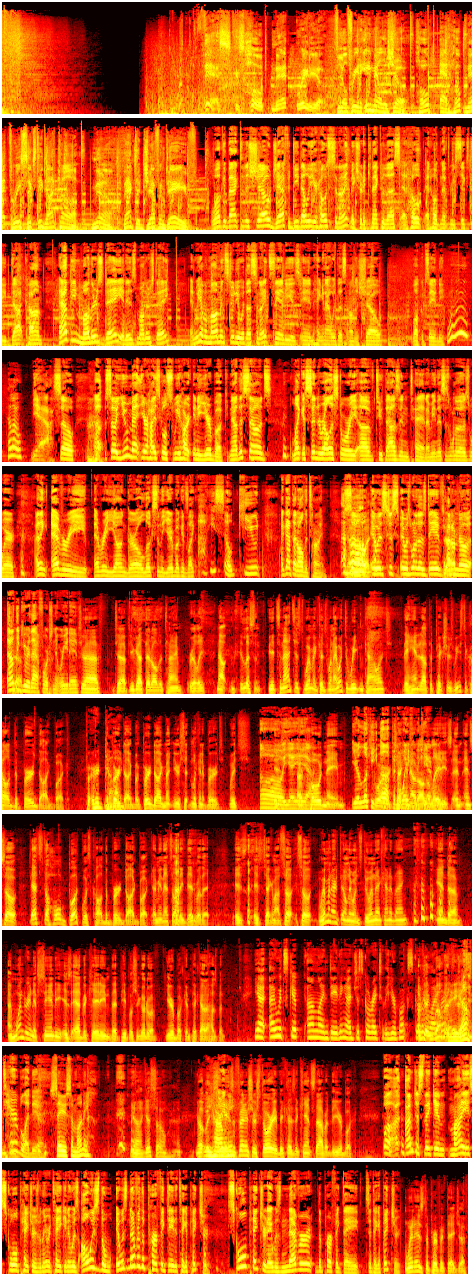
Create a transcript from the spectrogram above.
This is HopeNet Radio. Feel free to email the show, hope at HopeNet360.com. Now, back to Jeff and Dave. Welcome back to the show. Jeff and DW, your hosts tonight. Make sure to connect with us at hope at hopenet360.com. Happy Mother's Day. It is Mother's Day. And we have a mom in studio with us tonight. Sandy is in hanging out with us on the show. Welcome, Sandy. Woohoo! Hello. Yeah. So, uh, so you met your high school sweetheart in a yearbook. Now, this sounds like a Cinderella story of 2010. I mean, this is one of those where I think every every young girl looks in the yearbook and is like, "Oh, he's so cute." I got that all the time. So but- it was just it was one of those Dave. I don't know. I don't think you were that fortunate, were you, Dave? Jeff, Jeff, you got that all the time, really. Now, listen, it's not just women because when I went to Wheaton College, they handed out the pictures. We used to call it the bird dog book. Bird dog. bird dog book. Bird dog meant you were sitting looking at birds, which Oh is yeah, yeah, our yeah. code name You're looking for up and checking away from out the all camera. the ladies, and and so that's the whole book was called the bird dog book. I mean, that's all they did with it is is check them out. So so women aren't the only ones doing that kind of thing, and um, I'm wondering if Sandy is advocating that people should go to a yearbook and pick out a husband. Yeah, I would skip online dating. I'd just go right to the yearbooks, go to Okay, the well, library. There you That's go. a terrible idea. Save you some money. Yeah, I guess so. I- You know, but she eHarmony. needs to finish her story because it can't stop at the yearbook. Well, I, I'm just thinking my school pictures when they were taken, it was always the it was never the perfect day to take a picture. School picture day was never the perfect day to take a picture. When is the perfect day, Jeff?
